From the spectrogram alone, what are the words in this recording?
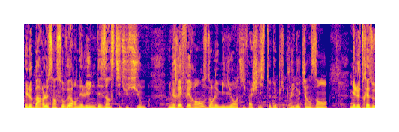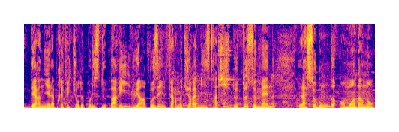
et le bar Le Saint-Sauveur en est l'une des institutions, une référence dans le milieu antifasciste depuis plus de 15 ans. Mais le 13 août dernier, la préfecture de police de Paris lui a imposé une fermeture administrative de deux semaines, la seconde en moins d'un an.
